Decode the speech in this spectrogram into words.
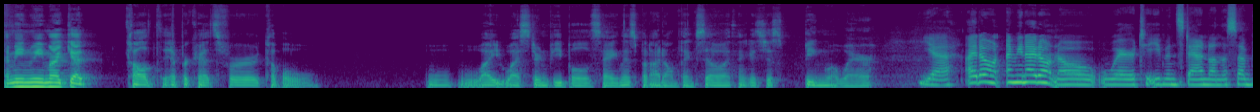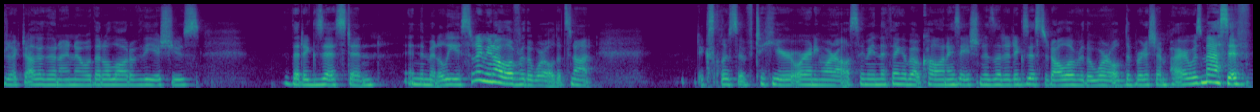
I mean, we might get called hypocrites for a couple white Western people saying this, but I don't think so. I think it's just being aware. Yeah, I don't. I mean, I don't know where to even stand on the subject, other than I know that a lot of the issues that exist in in the Middle East, and I mean all over the world, it's not exclusive to here or anywhere else. I mean, the thing about colonization is that it existed all over the world. The British Empire was massive.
